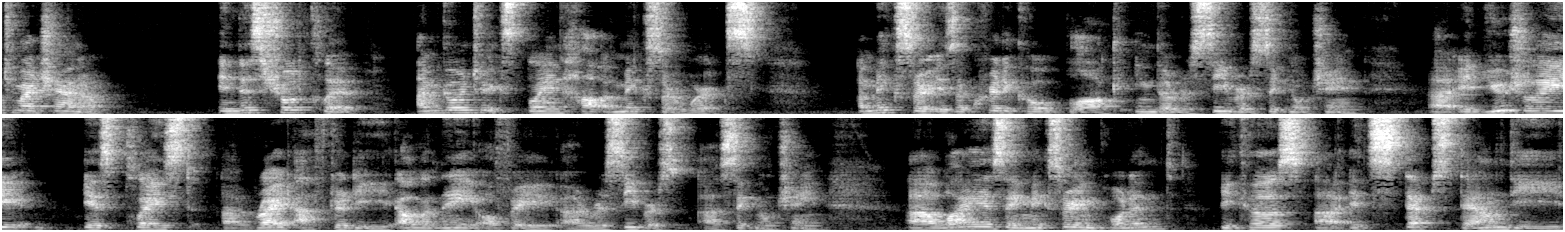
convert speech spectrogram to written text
welcome to my channel. In this short clip, I'm going to explain how a mixer works. A mixer is a critical block in the receiver signal chain. Uh, it usually is placed uh, right after the LNA of a uh, receiver's uh, signal chain. Uh, why is a mixer important? Because uh, it steps down the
